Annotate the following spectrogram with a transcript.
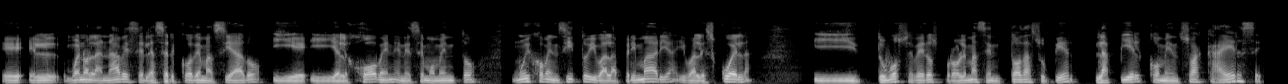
eh, el, bueno, la nave se le acercó demasiado y, y el joven en ese momento muy jovencito, iba a la primaria, iba a la escuela y tuvo severos problemas en toda su piel. La piel comenzó a caerse.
